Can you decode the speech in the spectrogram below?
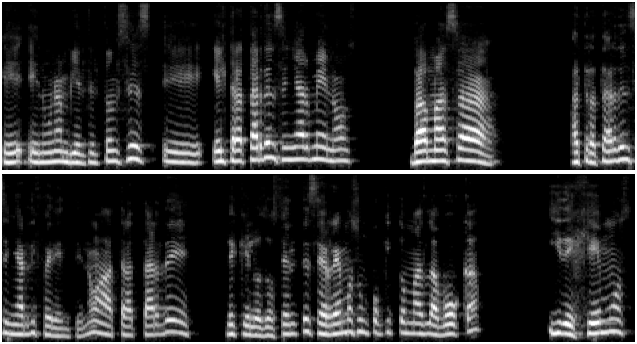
eh, en un ambiente. Entonces, eh, el tratar de enseñar menos va más a a tratar de enseñar diferente, ¿no? A tratar de de que los docentes cerremos un poquito más la boca y dejemos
